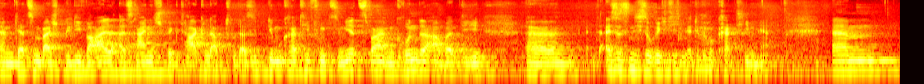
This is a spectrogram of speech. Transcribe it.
ähm, der zum Beispiel die Wahl als reines Spektakel abtut. Also Demokratie funktioniert zwar im Grunde, aber die, äh, es ist nicht so richtig eine Demokratie mehr. Ähm,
